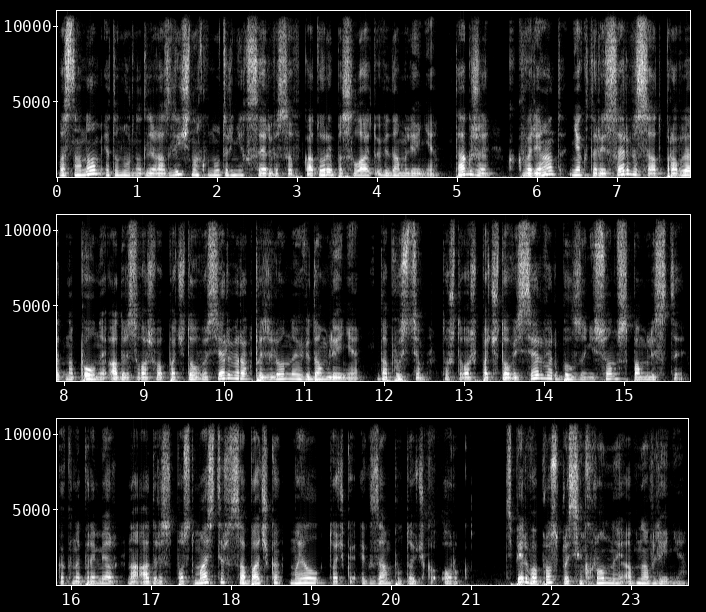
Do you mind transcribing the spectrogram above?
В основном это нужно для различных внутренних сервисов, которые посылают уведомления. Также, как вариант, некоторые сервисы отправляют на полный адрес вашего почтового сервера определенные уведомления. Допустим, то, что ваш почтовый сервер был занесен в спам-листы, как, например, на адрес postmaster собачка mail.example.org. Теперь вопрос про синхронные обновления.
